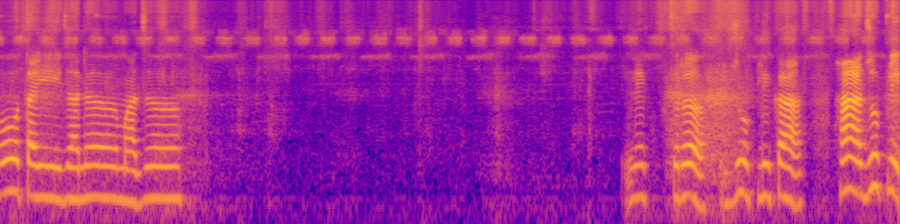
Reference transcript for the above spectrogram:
हो ताई झालं माझं. लेकर झोपली का? हा झोपली.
